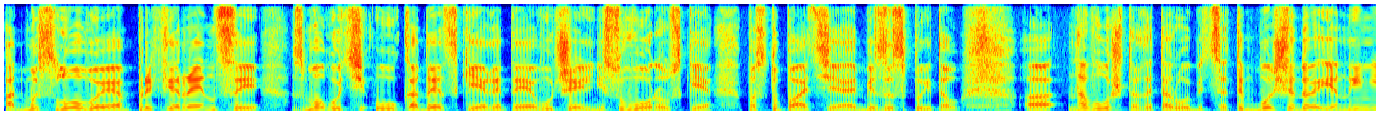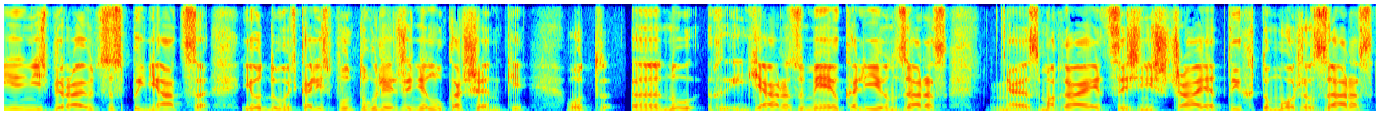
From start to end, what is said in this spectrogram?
адмысловыя прэферэнцыі змогуць у кадэцкія гэтыя вучэльні сувораўскія паступаць без испытаў на навошта гэта робіцца? Тым больше да яны не, не збіраюцца спыняцца. І вот думаць калі з пункту гледжання лукашэнкі? Вот э, ну я разумею калі ён зараз э, змагаецца знішчае тых хто можа зараз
